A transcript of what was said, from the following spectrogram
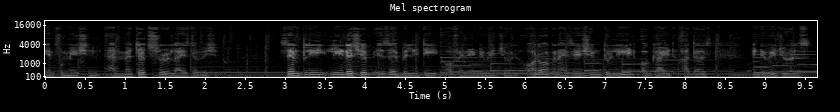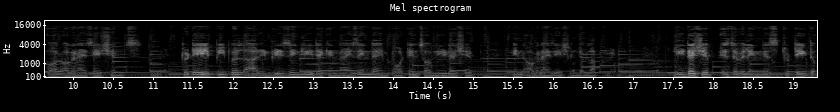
information, and methods to realize the vision. Simply, leadership is the ability of an individual or organization to lead or guide others, individuals, or organizations. Today, people are increasingly recognizing the importance of leadership in organization development. Leadership is the willingness to take the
